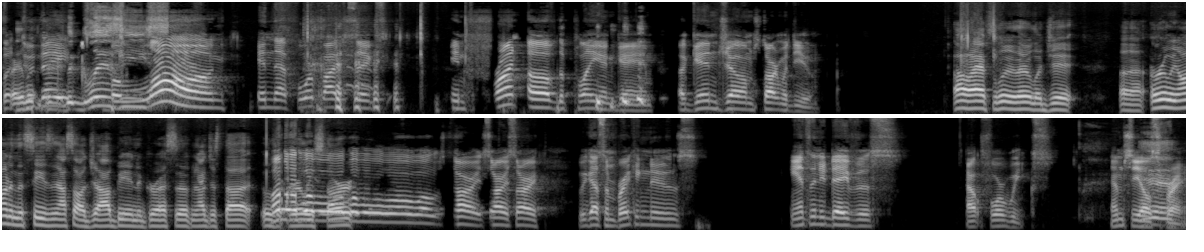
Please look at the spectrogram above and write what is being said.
But they do they the belong in that four, five, six in front of the play-in game? Again, Joe, I'm starting with you. Oh, absolutely, they're legit. Uh, early on in the season, I saw Ja being aggressive, and I just thought it was whoa, an early whoa, start. Whoa, whoa, whoa, whoa, whoa, whoa! Sorry, sorry, sorry. We got some breaking news. Anthony Davis out four weeks. MCL yeah. sprain.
